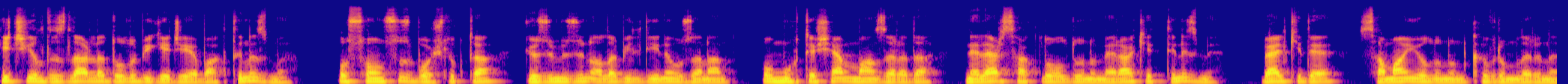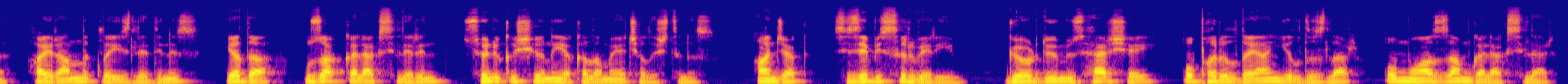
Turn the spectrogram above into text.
Hiç yıldızlarla dolu bir geceye baktınız mı? O sonsuz boşlukta gözümüzün alabildiğine uzanan o muhteşem manzarada neler saklı olduğunu merak ettiniz mi? Belki de Samanyolu'nun kıvrımlarını hayranlıkla izlediniz ya da uzak galaksilerin sönük ışığını yakalamaya çalıştınız. Ancak size bir sır vereyim. Gördüğümüz her şey, o parıldayan yıldızlar, o muazzam galaksiler,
